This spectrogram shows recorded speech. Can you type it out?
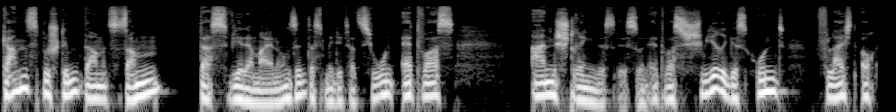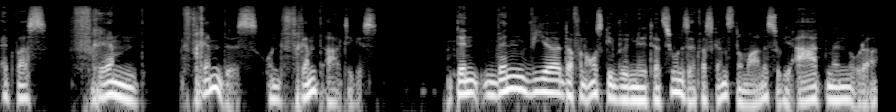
ganz bestimmt damit zusammen, dass wir der Meinung sind, dass Meditation etwas Anstrengendes ist und etwas Schwieriges und vielleicht auch etwas Fremd, Fremdes und Fremdartiges. Denn wenn wir davon ausgehen würden, Meditation ist etwas ganz Normales, so wie Atmen oder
